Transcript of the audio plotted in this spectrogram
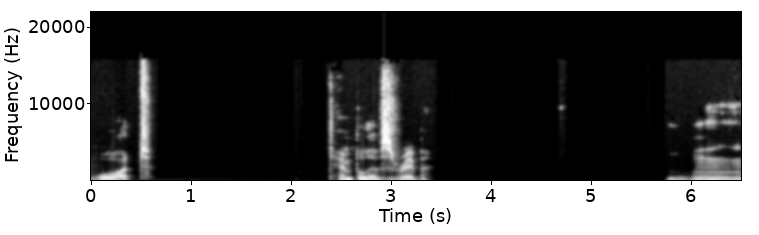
What? Temple of Zrib. Hmm.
